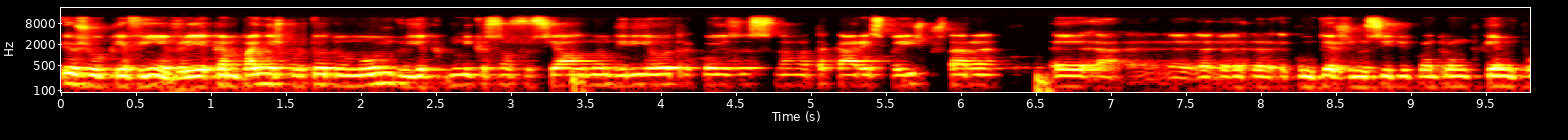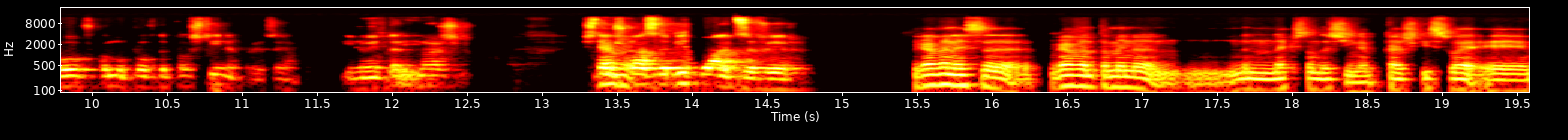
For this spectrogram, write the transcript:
eu julgo que, enfim, haveria campanhas por todo o mundo e a comunicação social não diria outra coisa senão atacar esse país por estar a, a, a, a cometer genocídio contra um pequeno povo como o povo da Palestina, por exemplo. E, no entanto, nós estamos quase habituados a ver. Pegava, nessa, pegava também na, na questão da China, porque acho que isso é, é,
